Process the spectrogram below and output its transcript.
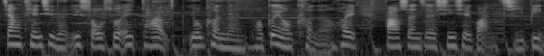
这样天气冷一收缩，诶，它有可能哦更有可能会发生这个心血管疾病。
